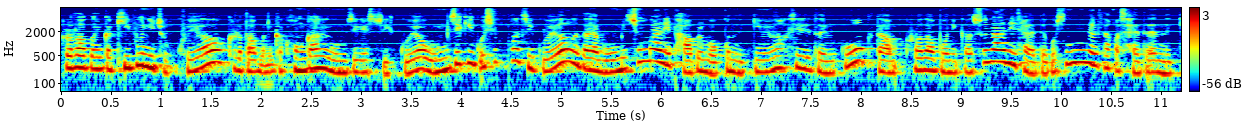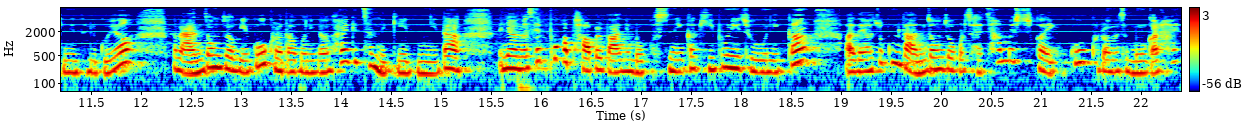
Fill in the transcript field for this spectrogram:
그러다 보니까 기분이 좋고요. 그러다 보니까 건강히 움직일 수 있고요. 움직이고 싶어지고요. 그다음에 몸이 충분히 밥을 먹은 느낌이 확실히 들고 그다음 그러다 보니까 순환이 잘 되고 신진대사가 잘 되는 느낌이 들고요. 그다음에 안정적이고 그러다 보니까 활기찬 느낌이 듭니다. 왜냐하면 세포가 밥을 많이 먹었으니까 기분이 좋으니까 아 내가 조금 더 안정적으로 잘 참을 수가 있고 그러면서 뭔가를 할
